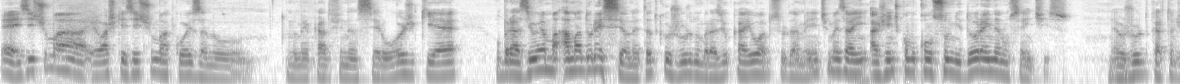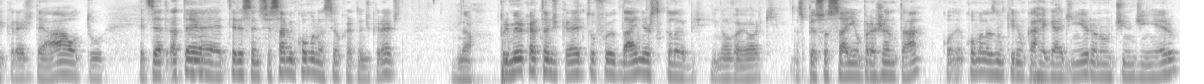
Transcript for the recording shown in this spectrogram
É, existe uma, eu acho que existe uma coisa no, no mercado financeiro hoje que é o Brasil amadureceu, né? Tanto que o juro no Brasil caiu absurdamente, mas a, a gente como consumidor ainda não sente isso. Né? O juro do cartão de crédito é alto, etc. Até é interessante. Vocês sabem como nasceu o cartão de crédito? Não. O primeiro cartão de crédito foi o Diners Club, em Nova York. As pessoas saíam para jantar. Como elas não queriam carregar dinheiro ou não tinham dinheiro,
